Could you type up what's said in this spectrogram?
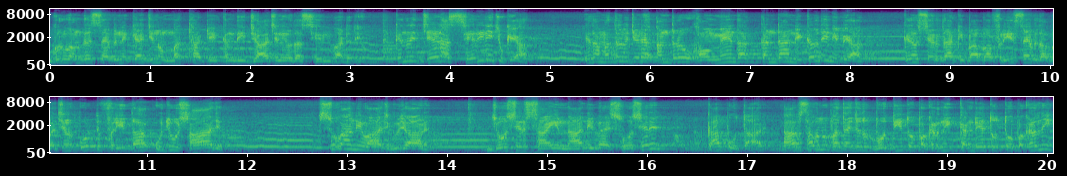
ਗੁਰੂ ਅੰਗਦ ਸਾਹਿਬ ਨੇ ਕਿਹਾ ਜਿਹਨੂੰ ਮੱਥਾ ਟੇਕਣ ਦੀ ਜਾਚ ਨਹੀਂ, ਉਹਦਾ ਸਿਰ ਹੀ ਵੱਢ ਦਿਓ। ਕਹਿੰਦੇ ਨੇ, ਜਿਹੜਾ ਸਿਰ ਹੀ ਨਹੀਂ ਚੁੱਕਿਆ, ਇਹਦਾ ਮਤਲਬ ਜਿਹੜਾ ਅੰਦਰੋਂ ਖੌਮੇ ਦਾ ਕੰਡਾ ਨਿਕਲਦੀ ਨਹੀਂ ਪਿਆ। ਕਹਿੰਦੇ ਸਿਰ ਦਾ ਕੀ ਬਾਬਾ ਫਰੀਦ ਸਾਹਿਬ ਦਾ ਬਚਨ, ਉੱਠ ਫਰੀਦਾ ਉਜੂ ਸਾਜ। ਸੁਆ ਨਿਵਾਜ ਗੁਜ਼ਾਰ। ਜੋ ਸਿਰ ਸਾਈਂ ਨਾ ਨਿਭੈ, ਸੋ ਸਿਰ ਕਾਪ ਉਤਾਰ। ਆਪ ਸਭ ਨੂੰ ਪਤਾ ਜਦੋਂ ਬੋਦੀ ਤੋਂ ਪਕੜਨੀ, ਕੰਡੇ ਤੋਂ ਤੋਂ ਪਕੜਨੀ,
